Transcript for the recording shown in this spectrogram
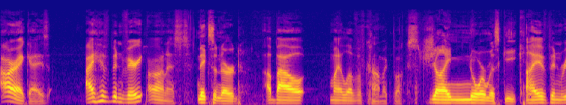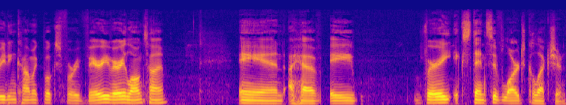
all right, guys, I have been very honest Nick's a nerd, about my love of comic books. ginormous geek. I have been reading comic books for a very, very long time, and I have a very extensive, large collection,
